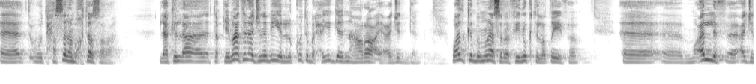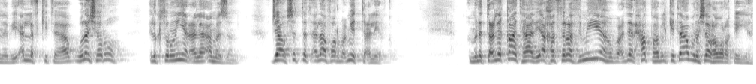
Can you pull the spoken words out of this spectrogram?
آه، وتحصلها مختصرة. لكن التقييمات الأجنبية للكتب الحقيقة إنها رائعة جدا. وأذكر بالمناسبة في نكتة لطيفة مؤلف أجنبي ألف كتاب ونشره الكترونيا على أمازون. جاءوا 6400 تعليق. من التعليقات هذه أخذ 300 وبعدين حطها بالكتاب ونشرها ورقيا.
